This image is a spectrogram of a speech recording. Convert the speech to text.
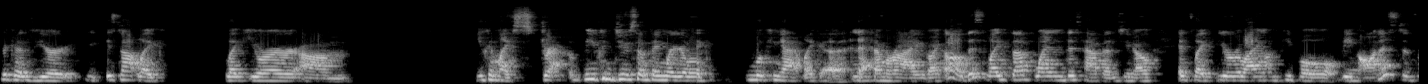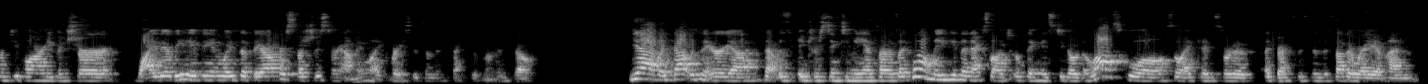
because you're it's not like like you're um you can like strap you can do something where you're like looking at like a, an fMRI and going, oh, this lights up when this happens. You know, it's like you're relying on people being honest, and some people aren't even sure why they're behaving in ways that they are, especially surrounding like racism and sexism. And so, yeah, like that was an area that was interesting to me. And so I was like, well, maybe the next logical thing is to go to law school so I can sort of address this in this other way. And then,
